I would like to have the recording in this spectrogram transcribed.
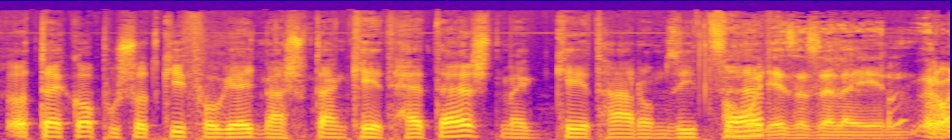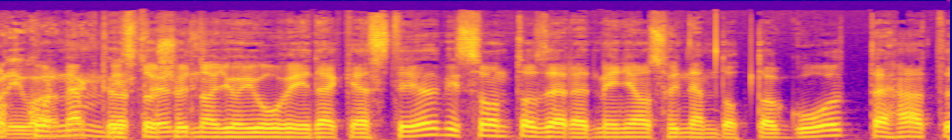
a te kapusod kifogja egymás után két hetest, meg két-három ziccet. Ahogy ez az elején Akkor nem biztos, hogy nagyon jó védekeztél, viszont az eredménye az, hogy nem dobtak gólt, tehát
